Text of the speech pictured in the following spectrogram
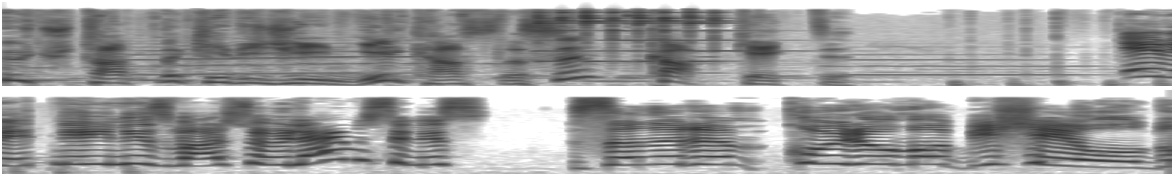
Üç tatlı kediciğin ilk hastası Cupcake'ti. Evet, neyiniz var söyler misiniz? Sanırım kuyruğuma bir şey oldu.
